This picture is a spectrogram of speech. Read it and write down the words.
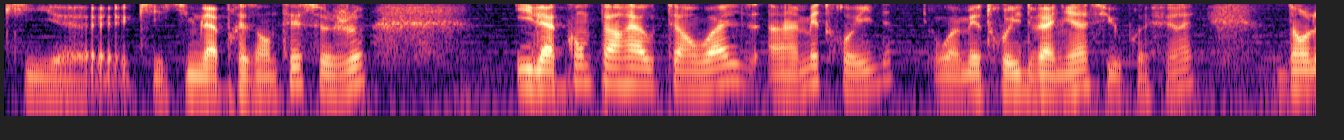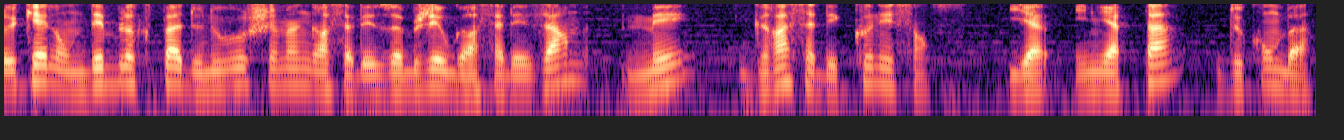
qui, qui, qui me l'a présenté ce jeu. Il a comparé Outer Wilds à un Metroid, ou un Metroidvania si vous préférez, dans lequel on ne débloque pas de nouveaux chemins grâce à des objets ou grâce à des armes, mais grâce à des connaissances. Il y a- il n'y a, pas de combat,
